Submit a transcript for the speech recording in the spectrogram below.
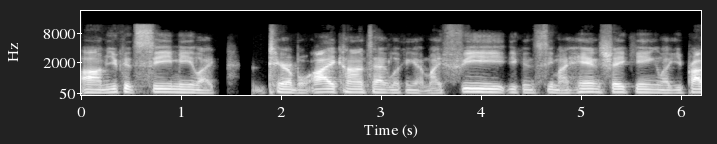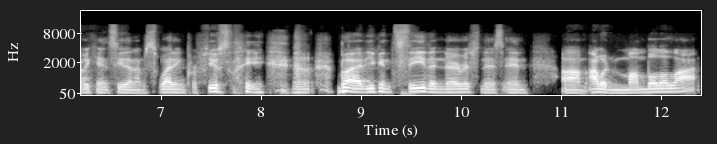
Um, you could see me, like, terrible eye contact, looking at my feet. You can see my hand shaking. Like, you probably can't see that I'm sweating profusely, but you can see the nervousness and, um, I would mumble a lot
